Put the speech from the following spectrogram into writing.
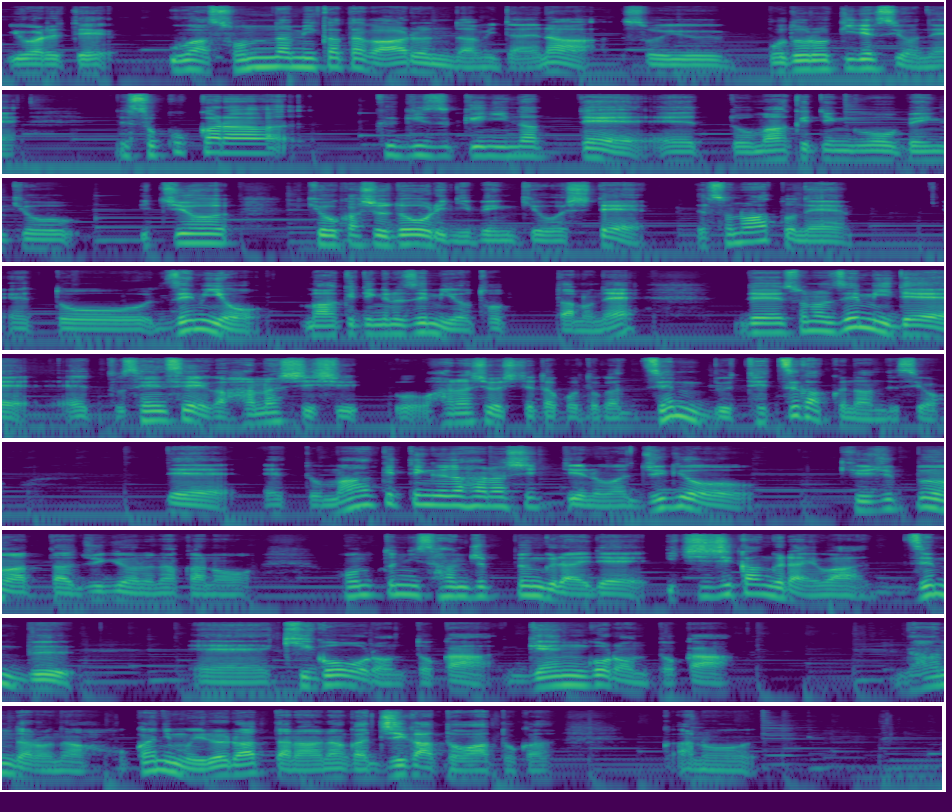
言われて、うわ、そんな見方があるんだみたいな、そういう驚きですよね。で、そこから釘付けになって、えー、っと、マーケティングを勉強、一応教科書通りに勉強して、で、その後ね、えっと、ゼミを、マーケティングのゼミを取ってたのね。で、そのゼミで、えっと、先生が話し話をしてたことが全部哲学なんですよ。で、えっと、マーケティングの話っていうのは授業、90分あった授業の中の本当に30分ぐらいで1時間ぐらいは全部、えー、記号論とか言語論とかなんだろうな他にもいろいろあったななんか自我とはとかあの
